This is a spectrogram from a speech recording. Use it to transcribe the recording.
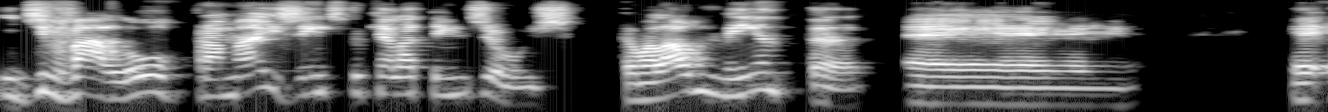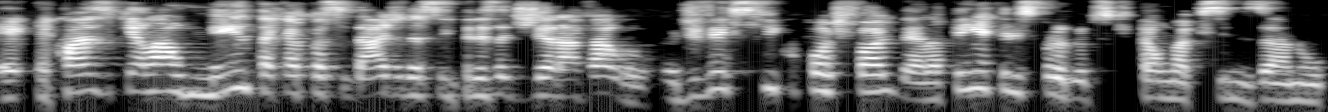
e de valor para mais gente do que ela tem de hoje. Então, ela aumenta. É, é, é, é, quase que ela aumenta a capacidade dessa empresa de gerar valor. Eu diversifico o portfólio dela. Tem aqueles produtos que estão maximizando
